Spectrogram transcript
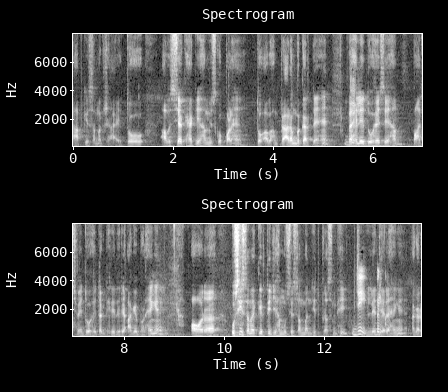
आपके समक्ष आए। तो आवश्यक है कि हम इसको पढ़ें। तो अब हम प्रारंभ करते हैं। पहले दोहे से हम पाँचवें दोहे तक धीरे धीरे आगे बढ़ेंगे और उसी समय कीर्ति जी हम उससे संबंधित प्रश्न भी जी, लेते रहेंगे। अगर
